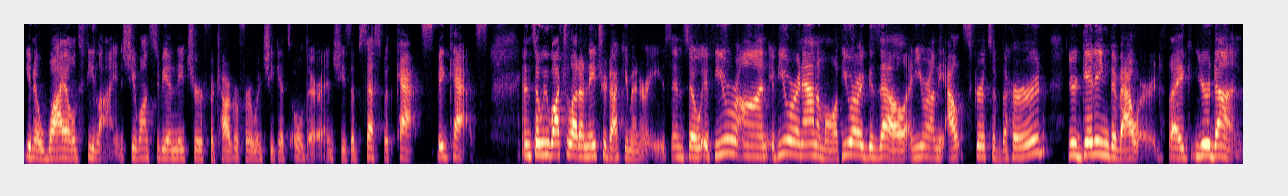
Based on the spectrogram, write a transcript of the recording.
you know wild felines she wants to be a nature photographer when she gets older and she's obsessed with cats big cats. And so we watch a lot of nature documentaries. And so if you're on if you are an animal if you are a gazelle and you're on the outskirts of the herd you're getting devoured. Like you're done.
